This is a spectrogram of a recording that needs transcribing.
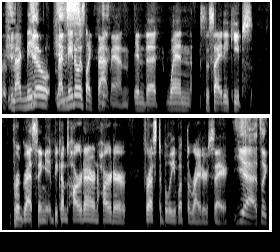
Hi- Magneto his- Magneto is like Batman in that when society keeps progressing, it becomes harder and harder for us to believe what the writers say. Yeah, it's like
